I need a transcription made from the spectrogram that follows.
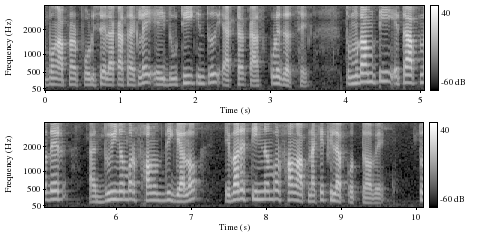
এবং আপনার পরিচয় লেখা থাকলে, এই দুটিই কিন্তু একটার কাজ করে যাচ্ছে। তো মোটামুটি এটা আপনাদের দুই নম্বর ফর্ম অবধি গেল। এবারে তিন নম্বর ফর্ম আপনাকে ফিল করতে হবে। তো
